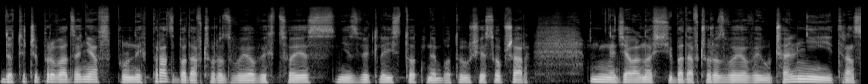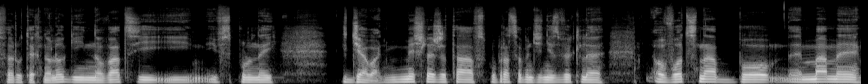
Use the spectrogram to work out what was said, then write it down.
dotyczy prowadzenia wspólnych prac badawczo-rozwojowych, co jest niezwykle istotne, bo to już jest obszar mm, działalności badawczo-rozwojowej uczelni, transferu technologii, innowacji i, i wspólnej działań. Myślę, że ta współpraca będzie niezwykle owocna, bo e, mamy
